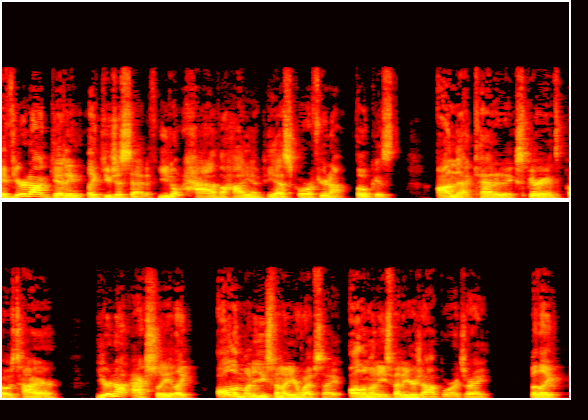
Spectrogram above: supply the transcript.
if you're not getting, like you just said, if you don't have a high NPS score, if you're not focused on that candidate experience post hire, you're not actually like all the money you spend on your website, all the money you spend on your job boards, right? But like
